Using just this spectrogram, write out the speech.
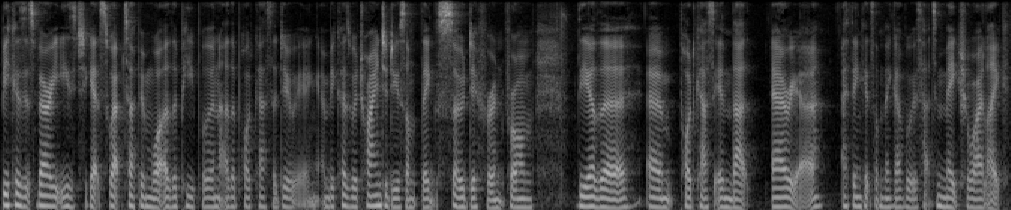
because it's very easy to get swept up in what other people and other podcasts are doing. And because we're trying to do something so different from the other um, podcasts in that area i think it's something i've always had to make sure i like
